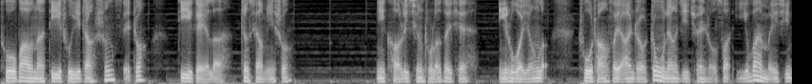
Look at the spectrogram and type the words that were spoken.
土豹呢递出一张生死状，递给了郑小民说：“你考虑清楚了再签。你如果赢了，出场费按照重量级选手算一万美金，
